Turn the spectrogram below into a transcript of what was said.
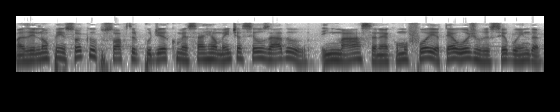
Mas ele não pensou que o software podia começar realmente a ser usado em massa, né? Como foi. Até hoje eu recebo ainda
